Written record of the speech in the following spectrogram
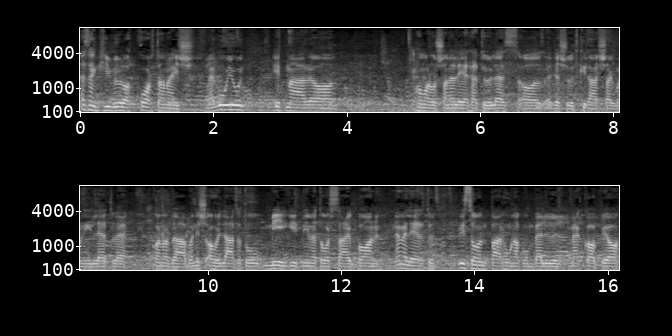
Ezen kívül a Cortana is megújul, itt már a hamarosan elérhető lesz az Egyesült Királyságban, illetve Kanadában is, ahogy látható, még itt Németországban nem elérhető, viszont pár hónapon belül megkapja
